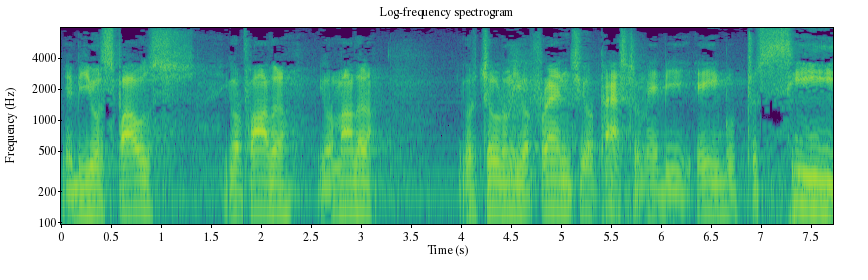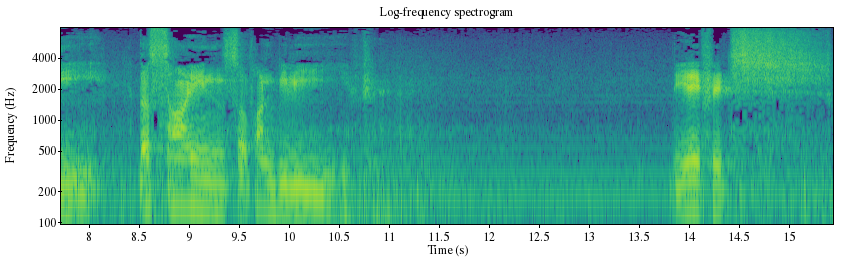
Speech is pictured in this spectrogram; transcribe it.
Maybe your spouse, your father, your mother, your children, your friends, your pastor may be able to see the signs of unbelief. The aphids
